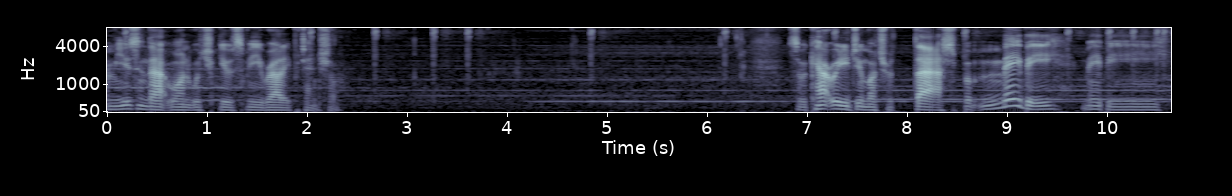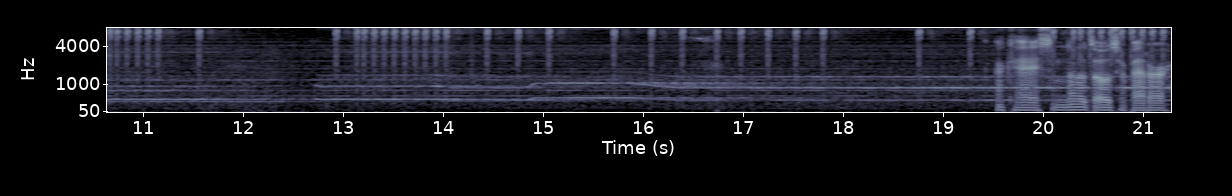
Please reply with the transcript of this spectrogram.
I'm using that one, which gives me rally potential. So we can't really do much with that, but maybe, maybe... Okay, so none of those are better.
